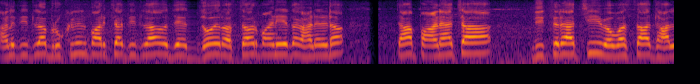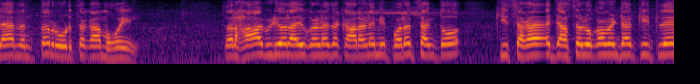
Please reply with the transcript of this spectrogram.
आणि तिथला ब्रुकलिन पार्कच्या तिथला जे जो रस्त्यावर पाणी येतं घाणेरडं त्या पाण्याच्या निचऱ्याची व्यवस्था झाल्यानंतर रोडचं काम होईल. तर हा व्हिडिओ लाईव्ह करण्याचं कारण आहे मी परत सांगतो की सगळ्यात जास्त लोक म्हणतात की इथले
